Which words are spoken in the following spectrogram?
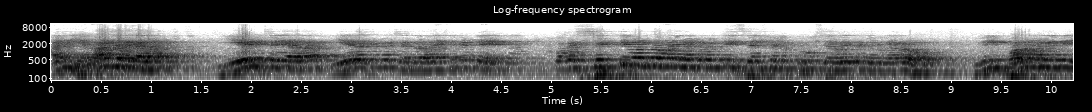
అది ఎలా జరగాల? ఏమి చేయాలా? ఏ రకంగా చెందాలా ఎందుకంటే ఒక శక్తివంతమైనటువంటి సెల్ఫ్ హెల్ప్ గ్రూప్స్ ఎవరైతే మీరు ఉన్నారో మీ బలం అనేది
